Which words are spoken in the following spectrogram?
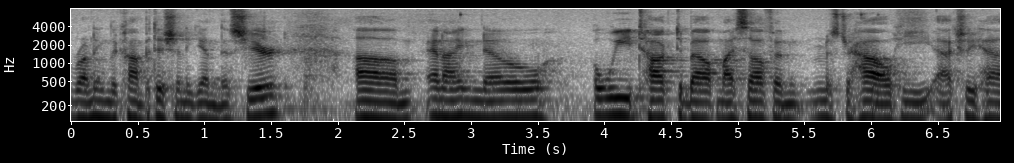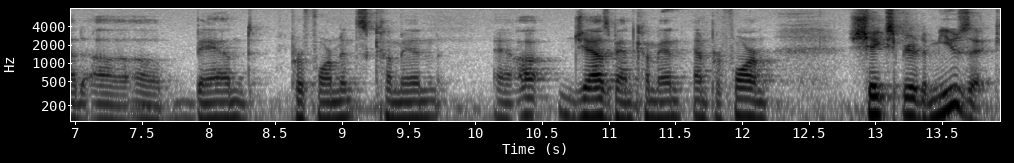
running the competition again this year. Um, and I know we talked about myself and Mr. Howe. He actually had a, a band performance come in, a a jazz band come in and perform Shakespeare to music,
